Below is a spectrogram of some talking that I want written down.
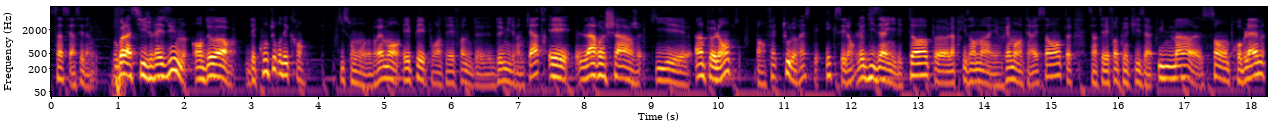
Ça, c'est assez dingue. Donc voilà, si je résume, en dehors des contours d'écran qui sont vraiment épais pour un téléphone de 2024 et la recharge qui est un peu lente, bah, en fait tout le reste est excellent. Le design il est top, euh, la prise en main est vraiment intéressante, c'est un téléphone qu'on utilise à une main euh, sans problème,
